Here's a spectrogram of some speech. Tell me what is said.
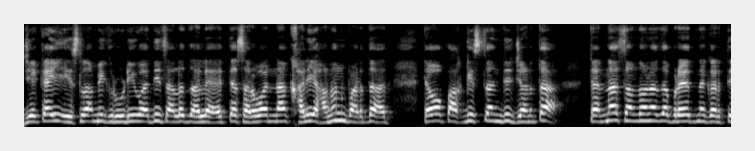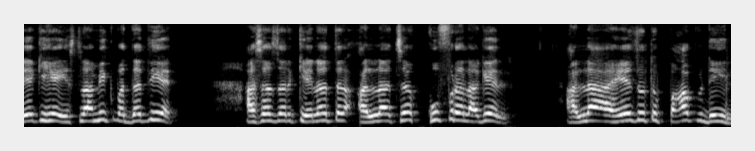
जे काही इस्लामिक रूढीवादी चालत आल्या आहेत त्या सर्वांना खाली हाणून पाडतात तेव्हा पाकिस्तानची जनता त्यांना समजवण्याचा प्रयत्न करते की हे इस्लामिक पद्धती आहेत. असं जर केलं तर अल्लाचं कुफ्र लागेल. अल्ला आहे जो तो पाप देईल.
